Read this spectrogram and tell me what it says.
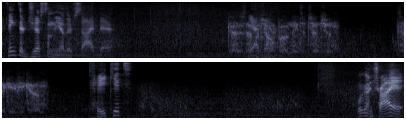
I think they're just on the other side there. Guys, that Yeah, patrol boat needs attention. Take it if you can. Take it? We're gonna try it.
